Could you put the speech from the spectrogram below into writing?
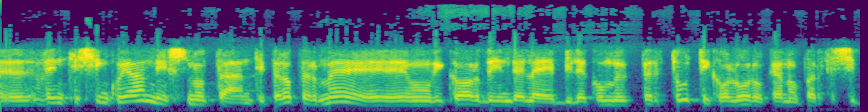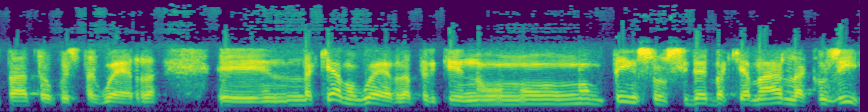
eh, 25 anni sono tanti, però per me è un ricordo indelebile, come per tutti coloro che hanno partecipato a questa guerra. Eh, la chiamo guerra perché non, non, non, penso si debba chiamarla così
